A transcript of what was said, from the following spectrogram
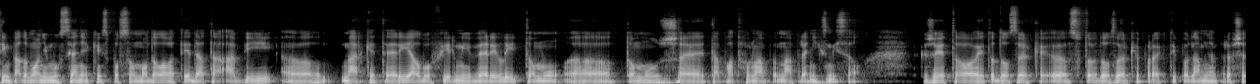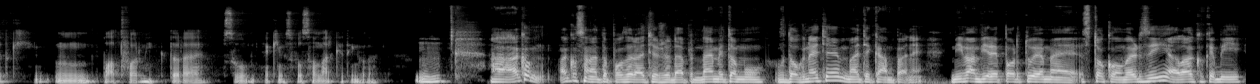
Tým pádom oni musia nejakým spôsobom modelovať tie data, aby marketéri alebo firmy verili tomu, tomu že tá platforma má pre nich zmysel. Takže je to, je to dosť veľké, sú to dosť veľké projekty podľa mňa pre všetky platformy, ktoré sú nejakým spôsobom marketingové. Uh-huh. A ako, ako sa na to pozeráte, že najmä tomu v Dognete máte kampane. My vám vyreportujeme 100 konverzií, ale ako keby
